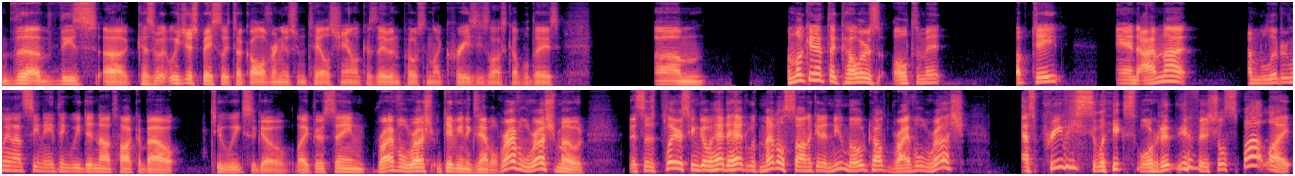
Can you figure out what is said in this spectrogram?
the these uh because we we just basically took all of our news from Tails channel because they've been posting like crazy last couple days. Um, I'm looking at the Colors Ultimate update, and I'm not. I'm literally not seeing anything we did not talk about two weeks ago. Like they're saying Rival Rush. Give you an example. Rival Rush mode. It says players can go head to head with Metal Sonic in a new mode called Rival Rush, as previously explored in the official spotlight.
